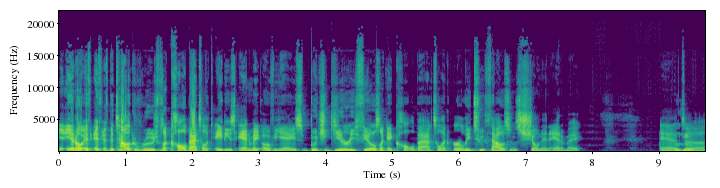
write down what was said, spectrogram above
you know if, if, metallic rouge was a callback to like 80s anime ovas buchigiri feels like a callback to like early 2000s shonen anime and Mhm. uh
